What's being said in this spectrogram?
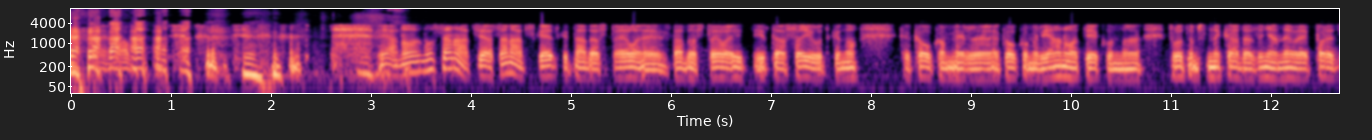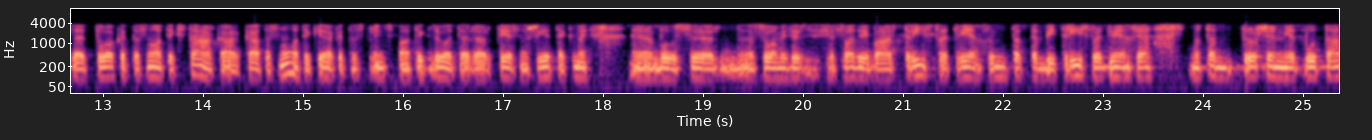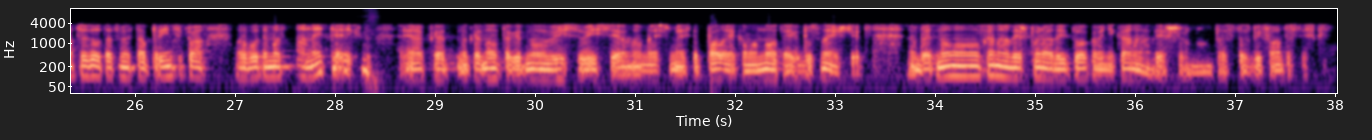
Jā, nu, nu sanāca, jā, sanāca skaidrs, ka tādā spēlē, tādā spēlē ir tā sajūta, ka, nu, ka kaut kam ir, kaut kam ir jānotiek, un, protams, nekādā ziņā nevarēja paredzēt to, ka tas notiks tā, kā, kā tas notika, jā, ka tas principā tik ļoti ar, ar tiesnešu ietekmi būs Somijas virzīsies vadībā ar 3 pret 1, un tad, kad bija 3 pret 1, jā, nu tad droši vien, ja būtu tāds rezultāts, mēs tā principā varbūt nemaz tā neteiktu, jā, ka, nu, ka, nu, tagad, nu, viss, viss, jā, nu, mēs, mēs te paliekam un noteikti būs neizšķirts. Bet, nu, kanādieši parādīja to, ka viņi ir kanādieši, un, un tas, tas bija fantastisks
